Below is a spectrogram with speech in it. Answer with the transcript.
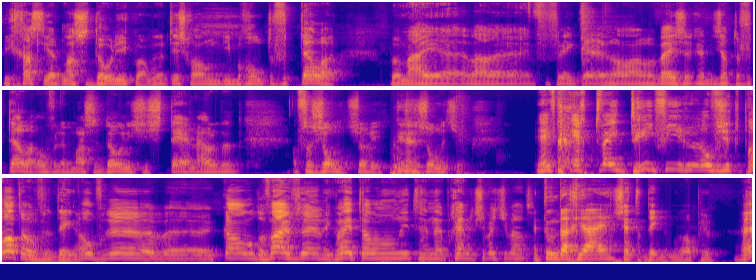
die gast die uit Macedonië kwam. En dat is gewoon, die begon te vertellen bij mij uh, waren we even flink uh, al bezig. En die zat te vertellen over de Macedonische ster. Nou, dat, of de zon, sorry. Het is ja. een zonnetje. Die heeft er echt twee, drie, vier uur over zitten praten over dat ding. Over uh, Karel de Vijfde en ik weet het allemaal niet. En op een gegeven moment weet je wat? En toen dacht jij... Zet dat ding er maar op, joh. Hè?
